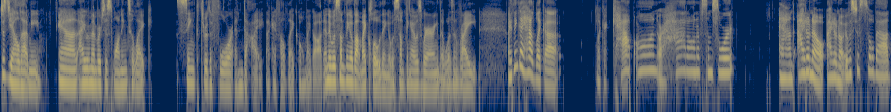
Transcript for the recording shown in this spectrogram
just yelled at me. And I remember just wanting to like sink through the floor and die. Like I felt like, oh my God. And it was something about my clothing. It was something I was wearing that wasn't right. I think I had like a like a cap on or a hat on of some sort. And I don't know. I don't know. It was just so bad.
